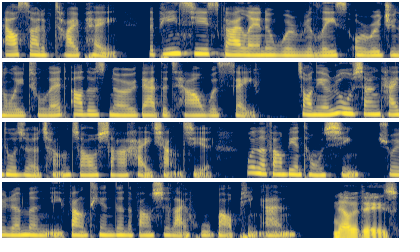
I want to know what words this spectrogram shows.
outside of Taipei. The Pingxi Skylander were released originally to let others know that the town was safe. 早年入山开拓者常遭杀害、抢劫，为了方便通信，所以人们以放天灯的方式来互报平安。Nowadays,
